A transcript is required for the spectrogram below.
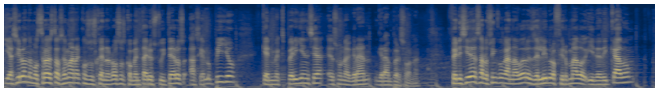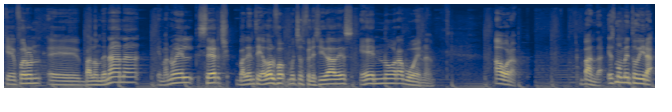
y así lo han demostrado esta semana con sus generosos comentarios tuiteros hacia Lupillo, que en mi experiencia es una gran, gran persona. Felicidades a los cinco ganadores del libro firmado y dedicado, que fueron eh, Balón de Nana, Emanuel, Serge, Valente y Adolfo. Muchas felicidades, enhorabuena. Ahora, banda, es momento de ir a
